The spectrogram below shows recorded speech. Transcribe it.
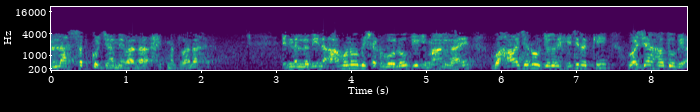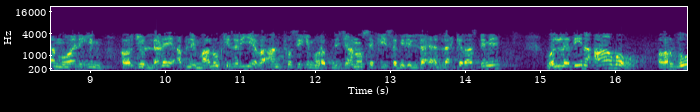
اللہ سب کو جاننے والا حکمت والا ہے۔ ان الدین امن و بے شک وہ لوگ جو ایمان لائے وہ حاجر جنہوں نے ہجرت کی وجہ اور جو لڑے اپنے مالوں کے ذریعے وہ انفسم اور اپنے جانوں سے فی سبیل اللہ اللہ کے راستے میں والذین آو اور وہ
